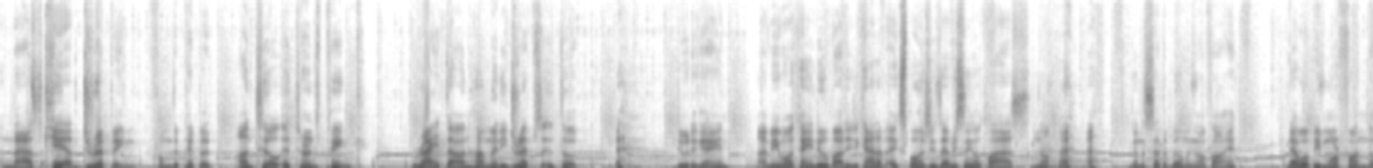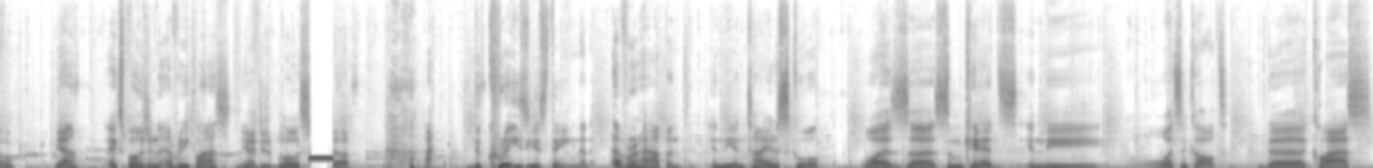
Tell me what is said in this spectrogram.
and that's Keep it. dripping from the pipette until it turns pink. Write down how many drips it took. Do it again? I mean, what can you do about it? You can't have explosions every single class. No. Gonna set the building on fire. That would be more fun though. Yeah? Explosion every class? Yeah, just blow us up. The craziest thing that ever happened in the entire school was uh, some kids in the what's it called? The class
